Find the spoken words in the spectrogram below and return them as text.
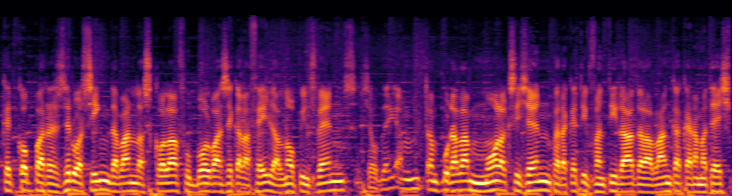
aquest cop per 0 a 5 davant l'escola Futbol Base Calafell, el Nou Pinsbens. Ja ho dèiem, temporada molt exigent per aquest infantil A de la Blanca, que ara mateix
